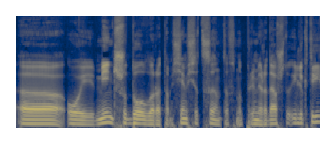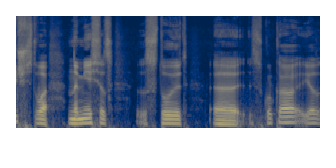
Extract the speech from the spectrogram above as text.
э, ой, меньше доллара, там, 70 центов, например, да, что электричество на месяц стоит, э, сколько, я,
